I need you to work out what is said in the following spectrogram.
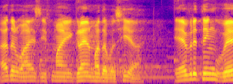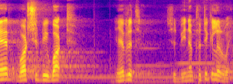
Otherwise, if my grandmother was here, everything where what should be what, everything should be in a particular way.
